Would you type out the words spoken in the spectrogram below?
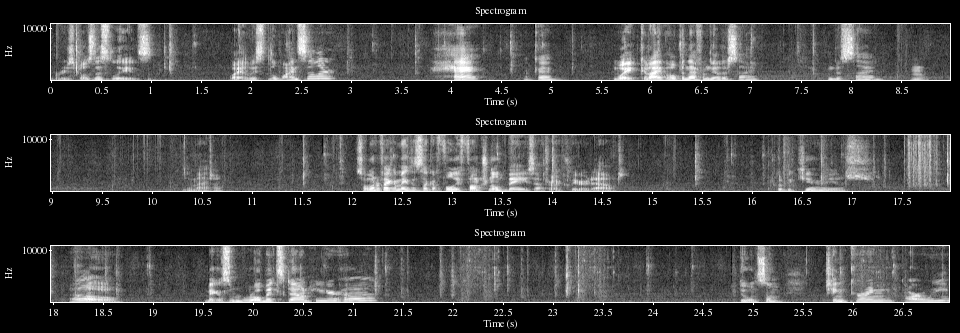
Where do you suppose this leads? Wait, at least the wine cellar? Huh? Okay. Wait, could I have opened that from the other side? From this side? Hmm. No matter. So I wonder if I can make this like a fully functional base after I clear it out. Could be curious. Oh. Making some robots down here, huh? Doing some tinkering, are we?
